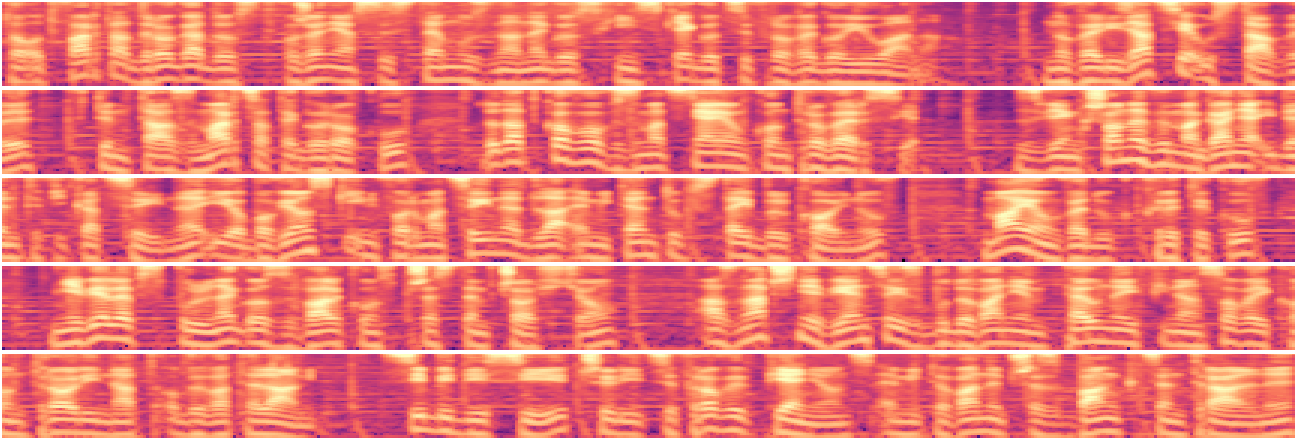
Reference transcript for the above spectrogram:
to otwarta droga do stworzenia systemu znanego z chińskiego cyfrowego juana. Nowelizacje ustawy, w tym ta z marca tego roku, dodatkowo wzmacniają kontrowersje. Zwiększone wymagania identyfikacyjne i obowiązki informacyjne dla emitentów stablecoinów mają według krytyków niewiele wspólnego z walką z przestępczością, a znacznie więcej z budowaniem pełnej finansowej kontroli nad obywatelami. CBDC, czyli cyfrowy pieniądz emitowany przez bank centralny,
